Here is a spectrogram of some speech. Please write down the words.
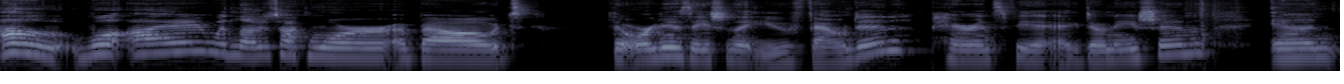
Um, well, I would love to talk more about the organization that you founded, Parents via Egg Donation. And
